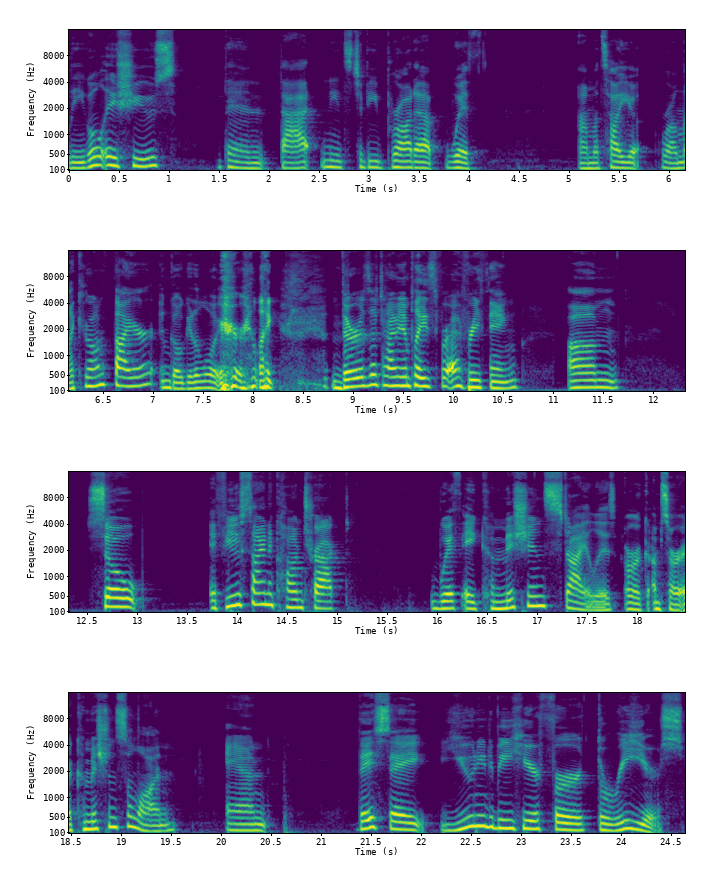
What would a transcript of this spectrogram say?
legal issues, then that needs to be brought up with. I'm gonna tell you, run like you're on fire and go get a lawyer. like there is a time and place for everything. Um, so if you sign a contract with a commission stylist, or I'm sorry, a commission salon, and they say you need to be here for three years.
